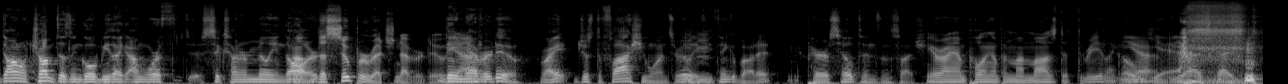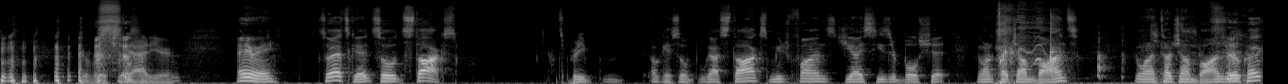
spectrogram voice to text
Donald Trump doesn't go be like I'm worth six hundred million dollars. the super rich never do. They yeah. never do, right? Just the flashy ones, really, Mm-hmm. if you think about it. Paris Hilton's and such. Here I am pulling up in my Mazda 3, like, oh yeah. yeah, this guy's the rich dad here. Anyway, so that's good. So stocks, it's pretty. Okay, so we got stocks, mutual funds, GICs are bullshit. You want to touch on bonds? You want to touch on bonds real quick?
